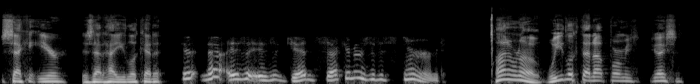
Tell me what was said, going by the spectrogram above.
second year. Is that how you look at it? Yeah, Now, is it is it Jedd's second or is it his third? I don't know. Will you look that up for me, Jason?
